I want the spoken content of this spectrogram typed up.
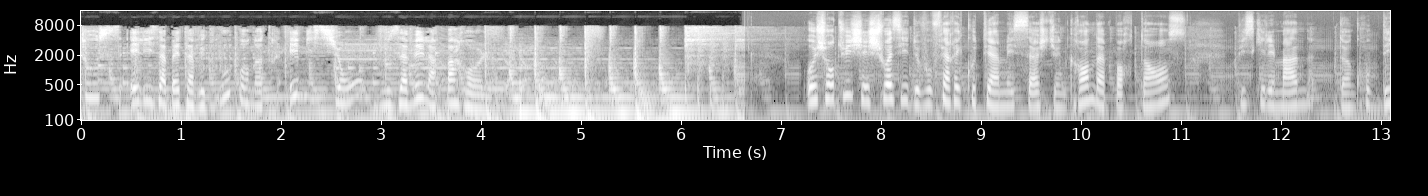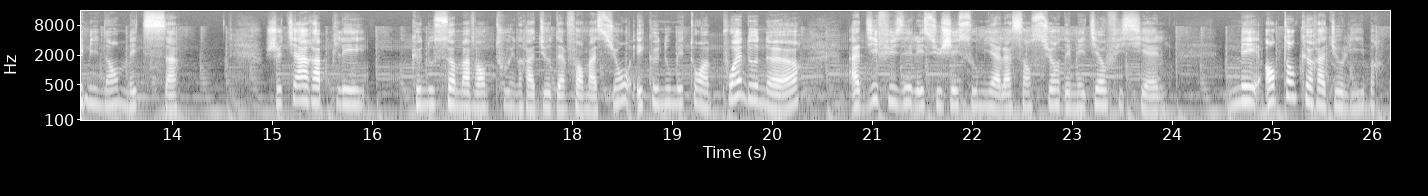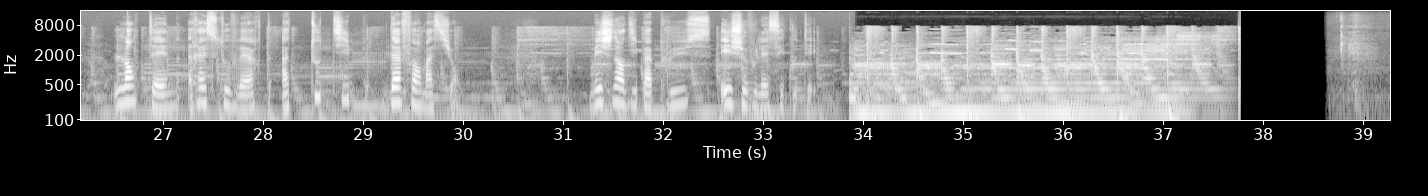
tous, Elisabeth avec vous pour notre émission Vous avez la parole. Aujourd'hui, j'ai choisi de vous faire écouter un message d'une grande importance puisqu'il émane d'un groupe d'éminents médecins. Je tiens à rappeler que nous sommes avant tout une radio d'information et que nous mettons un point d'honneur à diffuser les sujets soumis à la censure des médias officiels. Mais en tant que radio libre, l'antenne reste ouverte à tout type d'informations. Mais je n'en dis pas plus et je vous laisse écouter.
